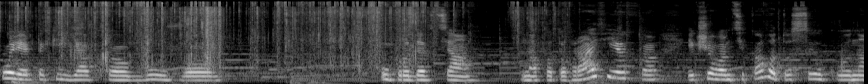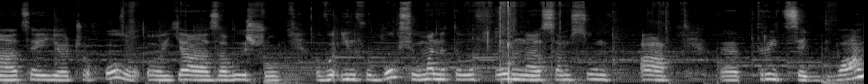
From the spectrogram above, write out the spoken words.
Колір такий, як е, був е, у продавця на фотографіях. Е, Якщо вам цікаво, то ссылку на цей чохол е, я залишу в інфобоксі. У мене телефон Samsung A32.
